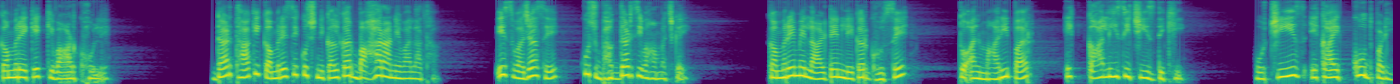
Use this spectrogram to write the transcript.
कमरे के किवाड़ खोले। डर था कि कमरे से कुछ निकलकर बाहर आने वाला था। इस वजह से कुछ भगदड़ सी वहाँ मच गई। कमरे में लालटेन लेकर घुसे तो अलमारी पर एक काली सी चीज़ दिखी। वो चीज़ एकाएक कूद पड़ी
